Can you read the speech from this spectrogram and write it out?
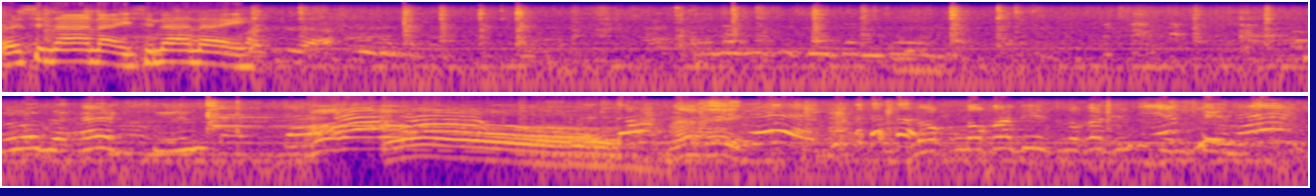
Ay, si nanay, si nanay. Look at the egg, Tin. Whoa. Man, egg. Look, look at this. Look at this, Dancing Tintin. egg.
